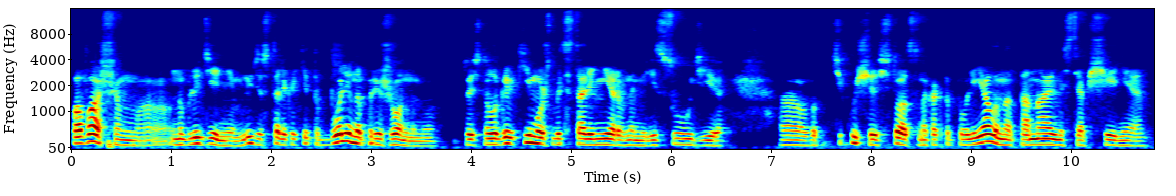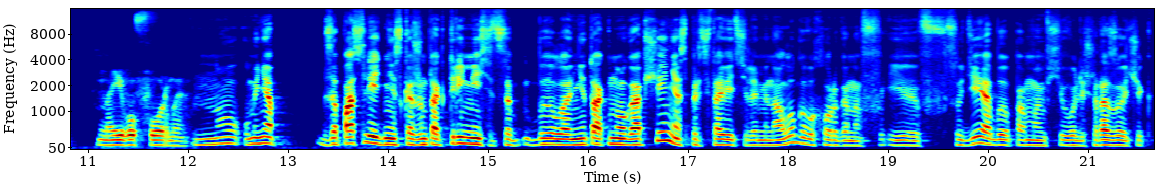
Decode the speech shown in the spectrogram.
по вашим э, наблюдениям, люди стали какие-то более напряженными? То есть налоговики, может быть, стали нервными или судьи? А Вот текущая ситуация, она как-то повлияла на тональность общения, на его формы? Ну, у меня за последние, скажем так, три месяца было не так много общения с представителями налоговых органов, и в суде я был, по-моему, всего лишь разочек.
